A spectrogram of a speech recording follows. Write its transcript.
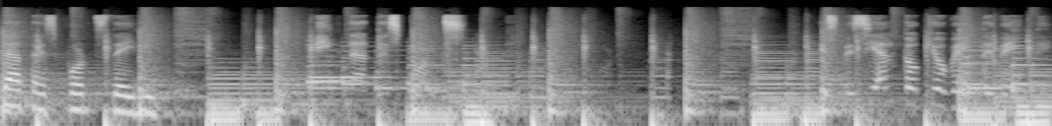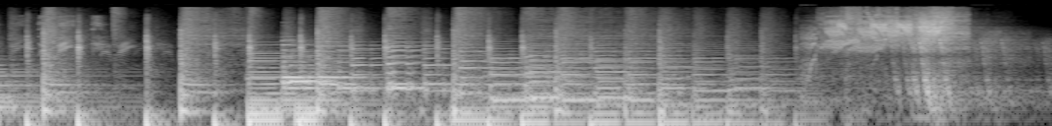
Data Sports Daily. Big Data Sports. Especial Tokio 2020.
